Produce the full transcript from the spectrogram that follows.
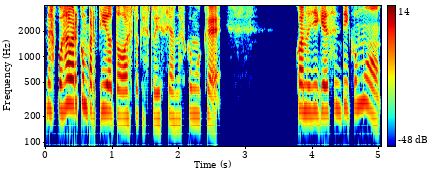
después de haber compartido todo esto que estoy diciendo, es como que cuando llegué sentí como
